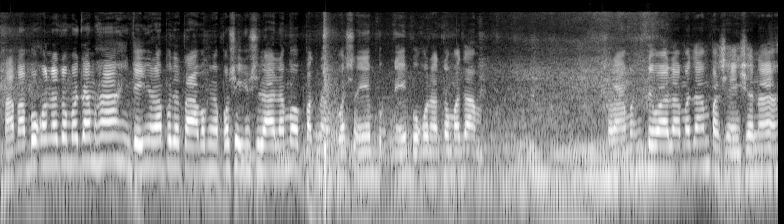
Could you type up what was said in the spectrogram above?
papabuko na to madam ha? Hintayin nyo lang po tatawag na po sa inyo sila mo. Pag nabukas na naibuko na to madam. Salamat sa tiwala madam. Pasensya na.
